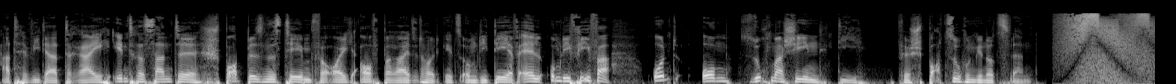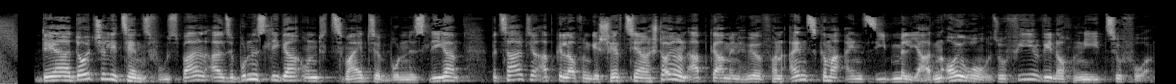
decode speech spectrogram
hat wieder drei interessante Sportbusiness-Themen für euch aufbereitet. Heute geht's um die DFL, um die FIFA und um Suchmaschinen, die für Sportsuchen genutzt werden. Der deutsche Lizenzfußball, also Bundesliga und zweite Bundesliga, bezahlte im abgelaufenen Geschäftsjahr Steuern und Abgaben in Höhe von 1,17 Milliarden Euro, so viel wie noch nie zuvor.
